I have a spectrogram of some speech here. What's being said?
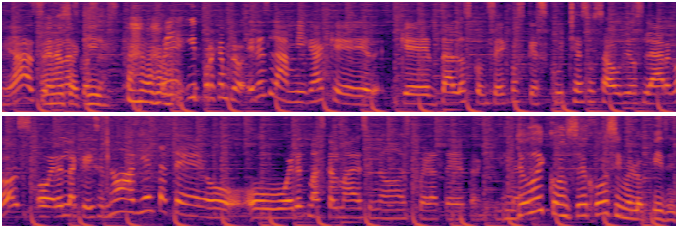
Mira, se las aquí. cosas. Oye, y por ejemplo, ¿eres la amiga que, que da los consejos, que escucha esos audios largos? ¿O eres la que dice, no, aviéntate? ¿O, o eres más calmada y decir, no, espérate, tranquila? Yo doy consejos si me lo piden.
